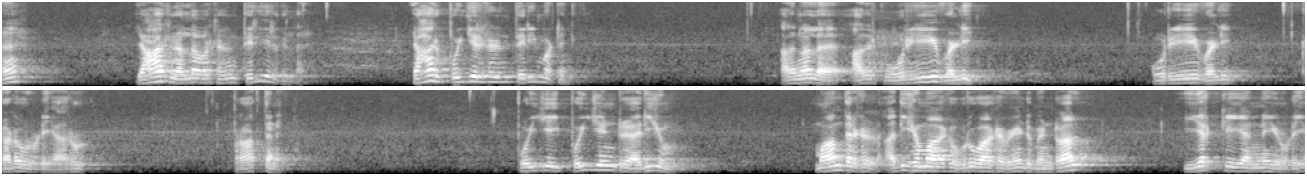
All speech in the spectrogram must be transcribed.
ஆ? யார் நல்லவர்கள்னு தெரியறதில்ல. யார் பொய்யர்கள்னு தெரிய மாட்டேங்குது அதனால் அதற்கு ஒரே வழி ஒரே வழி கடவுளுடைய அருள் பிரார்த்தனை. பொய்யை பொய் என்று அறியும் மாந்தர்கள் அதிகமாக உருவாக வேண்டுமென்றால் இயற்கை அன்னையினுடைய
